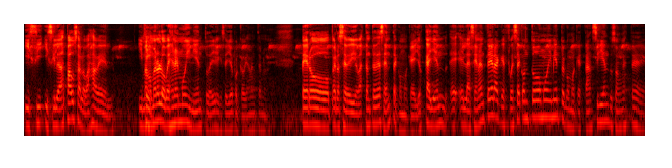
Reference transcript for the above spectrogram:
y si, y si le das pausa lo vas a ver. Y más Sí. o menos lo ves en el movimiento de ellos, qué sé yo, porque obviamente no. Pero, pero se vio bastante decente, como que ellos cayendo, eh, en la escena entera que fuese con todo movimiento, como que están siguiendo, son este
